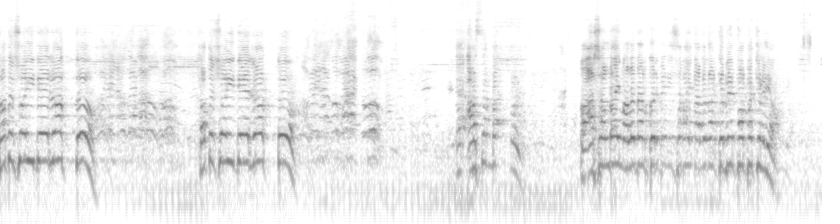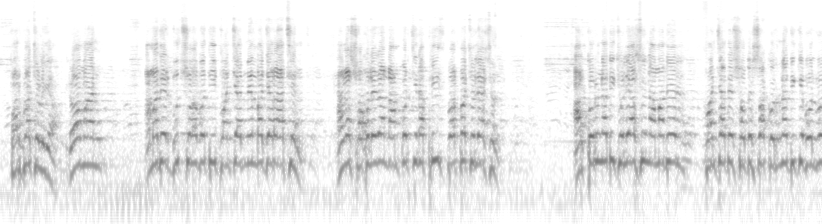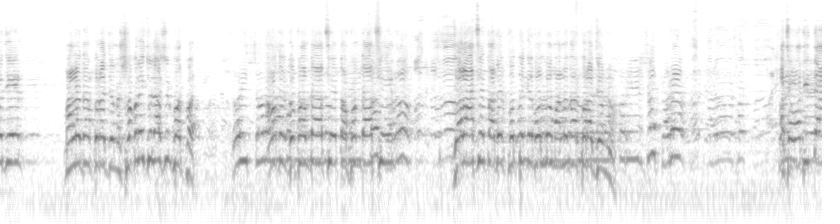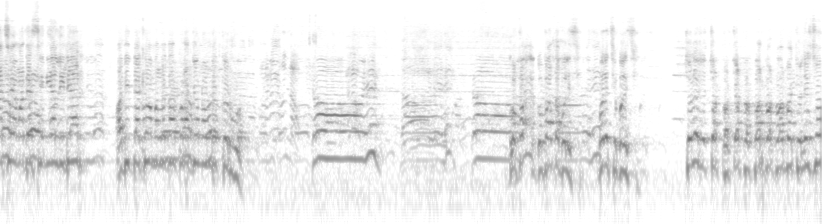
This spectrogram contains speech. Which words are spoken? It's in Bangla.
শত শহীদের রক্ত, শত শহীদের রক্ত। আসাম? আসাম ভাই মালদান করবেন ইসা ভাই মালদান করবেন, পরপর চলে যাও। পরপর চলে যাও। রহমান, আমাদের বুথ সভাপতি, পঞ্চায়েত মেম্বার যারা আছেন আমরা সকলেরা নাম করছি না। প্লিজ পরপর চলে আসুন। আর করুণাদি চলে আসুন আমাদের পঞ্চায়েতের সদস্য করুণাদিকে বলব যে মাল্যদান করার জন্য। সকলেই চলে আসুন পরপর। আমাদের গোপালদা আছে তপনদা আছে যারা আছে তাদের প্রত্যেকের বলব মাল্যদান করার জন্য। আচ্ছা অদিতদা আছে আমাদের সিনিয়র লিডার অদিতদাকেও মাল্যদান করার জন্য অনুরোধ করব। গোপাল গোপালদা বলেছি বলেছি বলেছি। চলে এসো, চটপট চটপট, পর পর পর পর চলে এসো।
